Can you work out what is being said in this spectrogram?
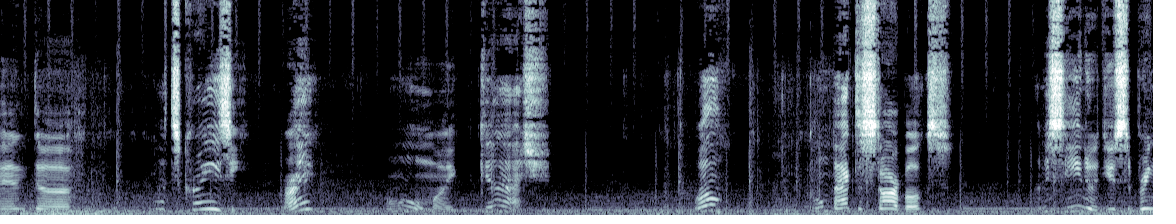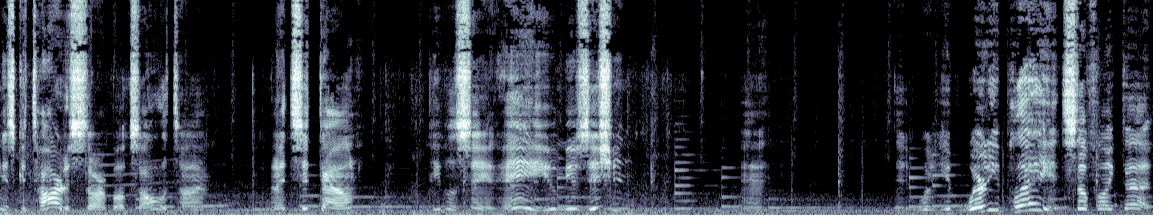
And uh, that's crazy, right? Oh my gosh. Well, going back to Starbucks, let me see, know, used to bring his guitar to Starbucks all the time. And I'd sit down, people saying, hey, you a musician? And where do you play? And stuff like that.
